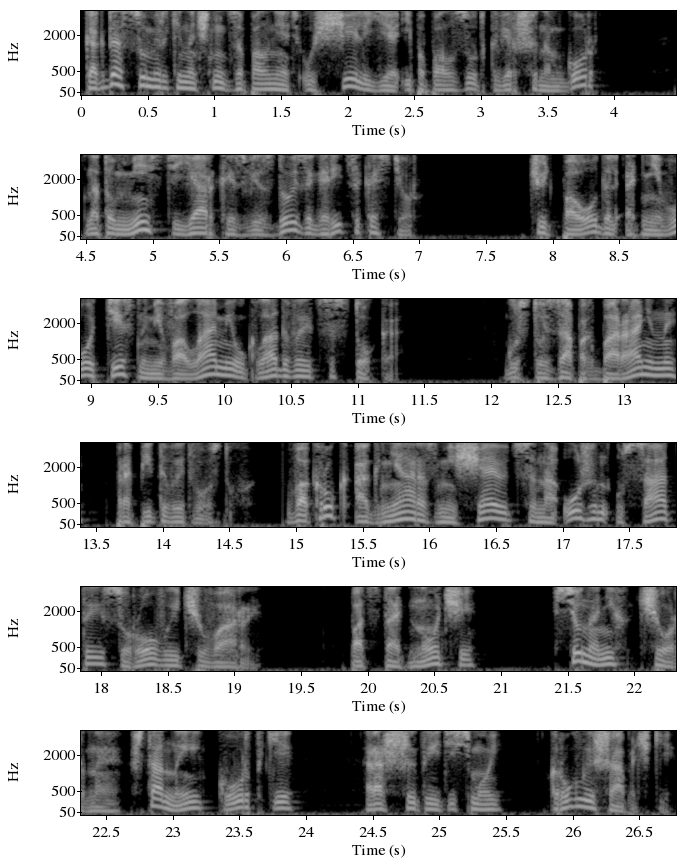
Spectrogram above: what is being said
Когда сумерки начнут заполнять ущелья и поползут к вершинам гор, на том месте яркой звездой загорится костер — Чуть поодаль от него тесными валами укладывается стока. Густой запах баранины пропитывает воздух. Вокруг огня размещаются на ужин усатые суровые чувары. Под стать ночи все на них черное — штаны, куртки, расшитые тесьмой, круглые шапочки.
